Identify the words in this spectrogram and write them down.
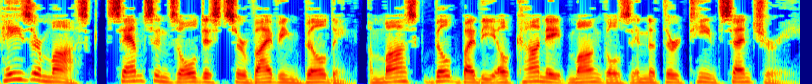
Pazar Mosque, Samsun's oldest surviving building, a mosque built by the Ilkhanate Mongols in the 13th century.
